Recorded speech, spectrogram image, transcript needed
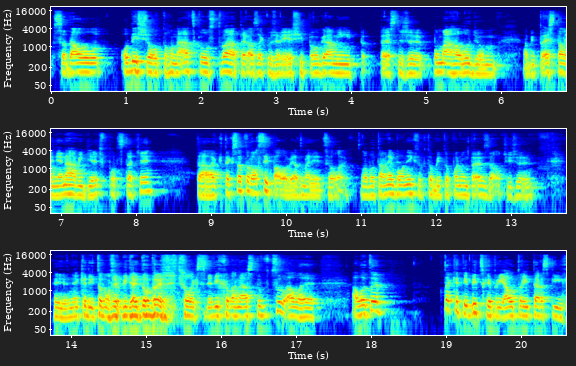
sa dal, odišiel od toho náckovstva a teraz akože rieši programy, presne, že pomáha ľuďom, aby prestali nenávidieť v podstate, tak, tak sa to rozsypalo viac menej celé. Lebo tam nebol nikto, kto by to po ňom prevzal. Čiže hej, niekedy to môže byť aj dobré, že človek si nevychová nástupcu, ale, ale to je také typické pri autoritárskych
